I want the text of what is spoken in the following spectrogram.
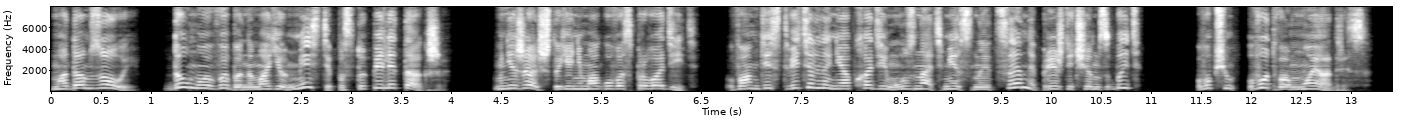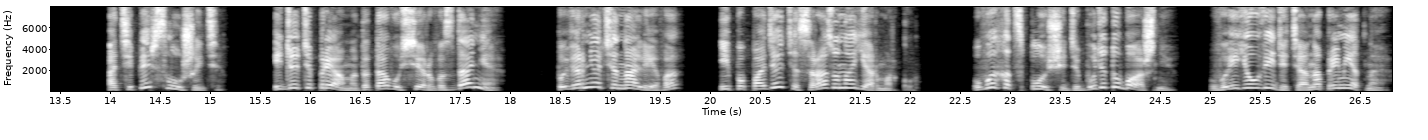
Мадам Зои, думаю, вы бы на моем месте поступили так же. Мне жаль, что я не могу вас проводить. Вам действительно необходимо узнать местные цены, прежде чем сбыть. В общем, вот вам мой адрес. А теперь слушайте. Идете прямо до того серого здания, повернете налево и попадете сразу на ярмарку. Выход с площади будет у башни. Вы ее увидите, она приметная.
